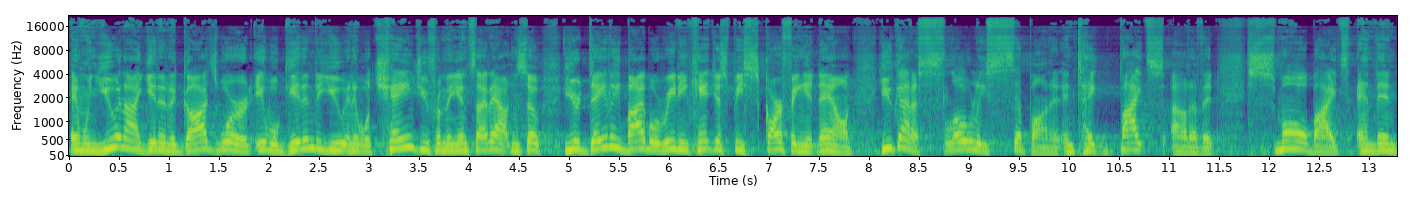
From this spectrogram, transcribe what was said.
And when you and I get into God's word, it will get into you and it will change you from the inside out. And so your daily Bible reading can't just be scarfing it down. You got to slowly sip on it and take bites out of it, small bites, and then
